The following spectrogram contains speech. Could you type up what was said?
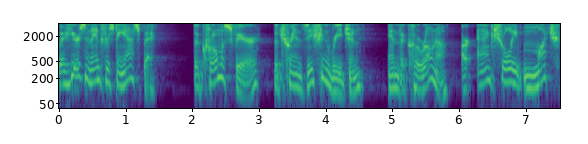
But here's an interesting aspect. The chromosphere, the transition region, and the corona are actually much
